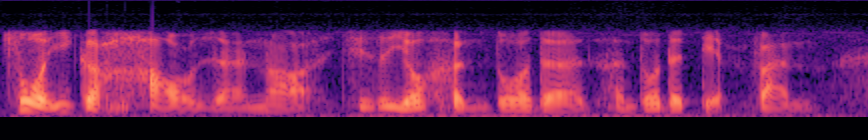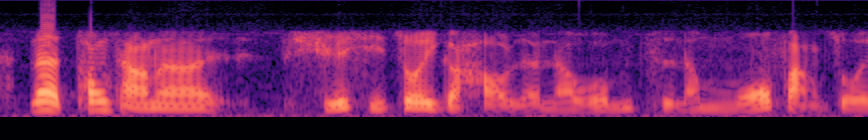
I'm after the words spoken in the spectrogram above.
做一个好人哦，其实有很多的很多的典范。那通常呢，学习做一个好人呢，我们只能模仿做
